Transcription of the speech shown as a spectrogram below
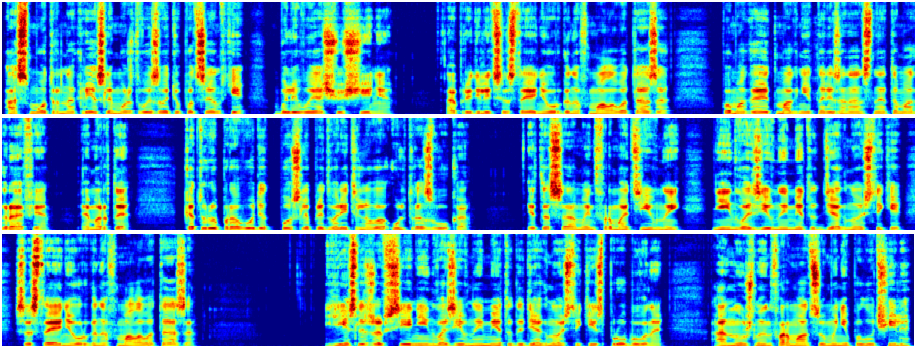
осмотр на кресле может вызвать у пациентки болевые ощущения. Определить состояние органов малого таза помогает магнитно-резонансная томография, МРТ, которую проводят после предварительного ультразвука. Это самый информативный, неинвазивный метод диагностики состояния органов малого таза. Если же все неинвазивные методы диагностики испробованы, а нужную информацию мы не получили,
